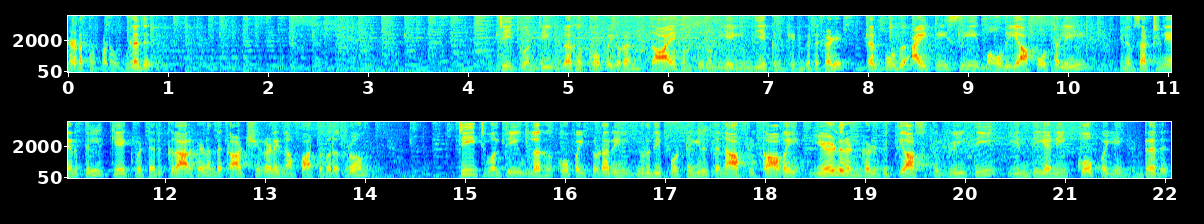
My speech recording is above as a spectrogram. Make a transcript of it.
நடத்தப்பட உள்ளது. டி டுவெண்டி உலகக்கோப்பையுடன் தாயகம் திரும்பிய இந்திய கிரிக்கெட் வீரர்கள் தற்போது ஐடிசி மௌரியா ஹோட்டலில் இன்னும் சற்று நேரத்தில் கேக் வெட்ட இருக்கிறார்கள் அந்த காட்சிகளை நாம் பார்த்து வருகிறோம். டி டுவெண்டி உலகக்கோப்பை தொடரின் இறுதிப் போட்டியில் தென்னாப்பிரிக்காவை ஏழு ரன்கள் வித்தியாசத்தில் வீழ்த்தி இந்திய அணி கோப்பையை வென்றது.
